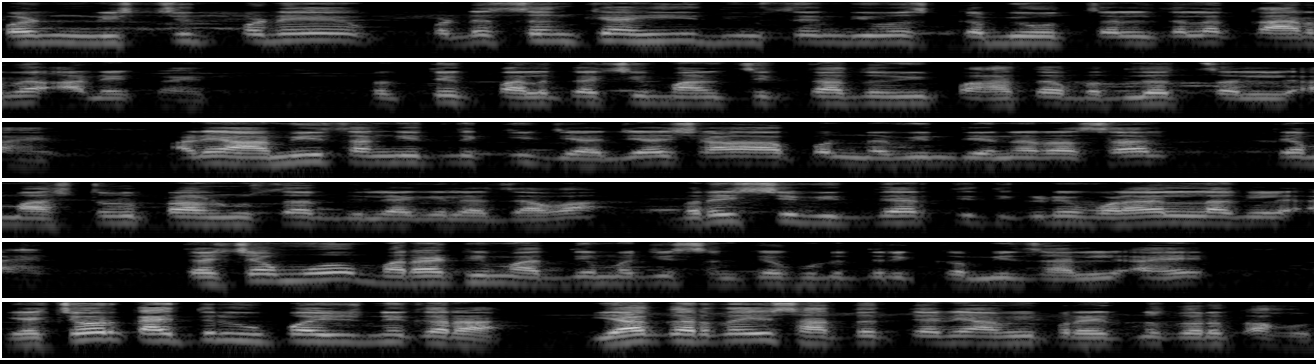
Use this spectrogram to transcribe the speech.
पण निश्चितपणे पटसंख्या ही दिवसेंदिवस कमी होत चालली त्याला कारणं अनेक आहेत. प्रत्येक पालकाची मानसिकता तुम्ही पाहता बदलत चालली आहे. आणि आम्ही सांगितलं की ज्या ज्या शाळा आपण नवीन देणार असाल त्या मास्टर प्लॅननुसार दिल्या गेल्या जावा. बरेचसे विद्यार्थी तिकडे वळायला लागले आहेत. त्याच्यामुळं मराठी माध्यमाची संख्या कुठेतरी कमी झाली आहे. याच्यावर काहीतरी उपाययोजना करा. याकरताही सातत्याने आम्ही प्रयत्न करत आहोत.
